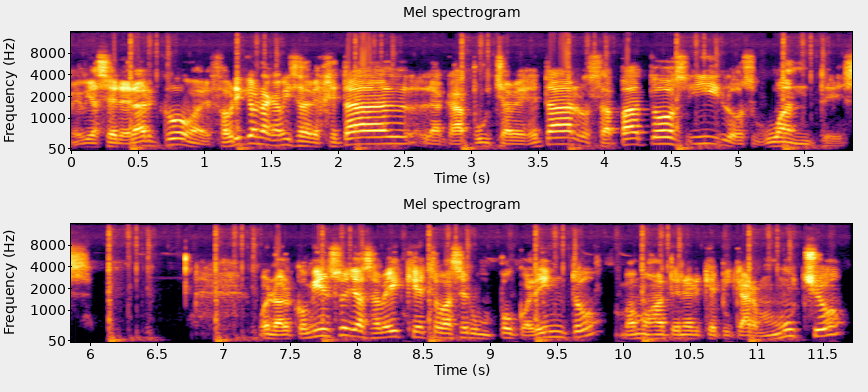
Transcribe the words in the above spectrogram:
Me voy a hacer el arco. Vale, fabrica una camisa de vegetal, la capucha vegetal, los zapatos y los guantes. Bueno, al comienzo ya sabéis que esto va a ser un poco lento, vamos a tener que picar mucho,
